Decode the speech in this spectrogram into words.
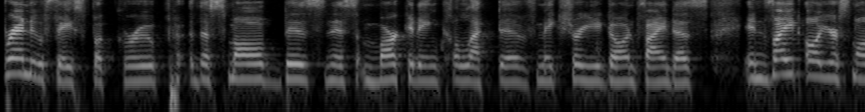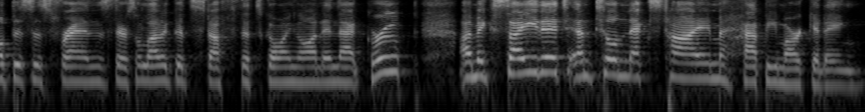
brand new Facebook group, the Small Business Marketing Collective, make sure you go and find us. Invite all your small business friends. There's a lot of good stuff that's going on in that group. I'm excited. Until next time, happy marketing.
